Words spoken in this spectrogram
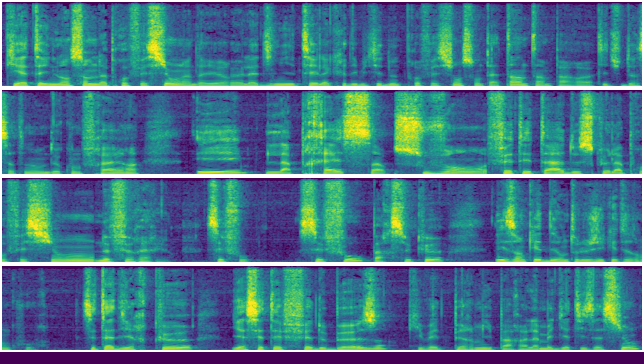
qui atteignent l'ensemble de la profession. Hein. D'ailleurs, la dignité et la crédibilité de notre profession sont atteintes hein, par l'attitude d'un certain nombre de confrères. Et la presse, souvent, fait état de ce que la profession ne ferait rien. C'est faux. C'est faux parce que les enquêtes déontologiques étaient en cours. C'est-à-dire qu'il y a cet effet de buzz qui va être permis par la médiatisation.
